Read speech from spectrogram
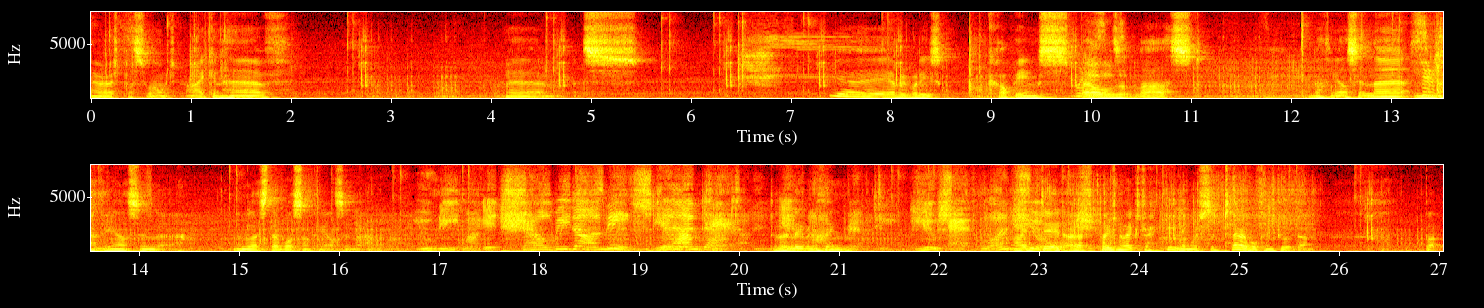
Arrows plus one, which I can have. Um, let's Yay, everybody's copying spells at last. Nothing else in there, Certainly. nothing else in there. Unless there was something else in there. You need my. It shall be done. Speak Skill without and data. Did I leave anything? Remedy. You had one. I sure did. I left a potion of extra healing, which is a terrible thing to have done. But,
